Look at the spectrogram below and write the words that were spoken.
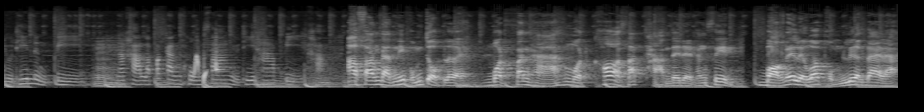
อยู่ที่ 1 ปีอืมนะคะรับประกันโครงสร้างอยู่ที่ 5 ปีค่ะเอาฟังแบบนี้ผมจบเลยหมดปัญหาหมดข้อซักถามใดๆทั้งสิ้น บอกได้เลยว่าผมเลือกได้แล้ว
